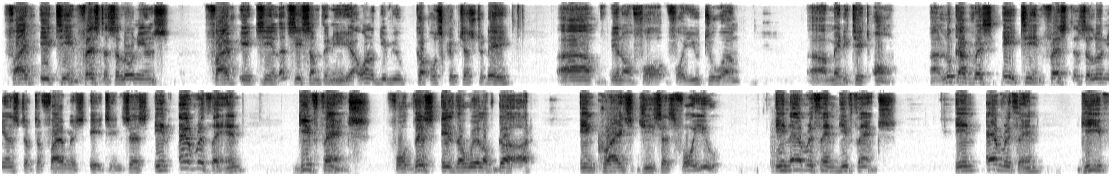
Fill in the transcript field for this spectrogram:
5 18. First Thessalonians 5 18. Let's see something here. I want to give you a couple scriptures today uh, you know, for, for you to um, uh, meditate on. Uh, look at verse 18. First Thessalonians chapter 5 verse 18 says, In everything give thanks, for this is the will of God in Christ Jesus for you. In everything give thanks. In everything give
